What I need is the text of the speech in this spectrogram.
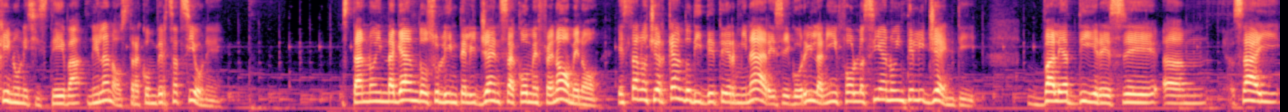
che non esisteva nella nostra conversazione. Stanno indagando sull'intelligenza come fenomeno e stanno cercando di determinare se i gorilla Nifol siano intelligenti. Vale a dire se, um, sai,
